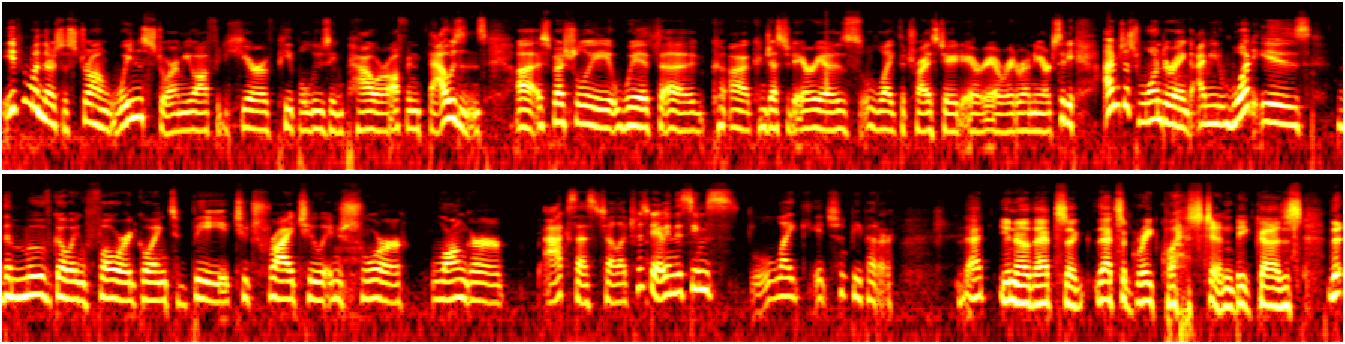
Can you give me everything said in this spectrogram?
even when there's a strong windstorm, you often hear of people losing power, often thousands, uh, especially with uh, uh, congested areas like the tri state area right around New York City. I'm just wondering, I mean, what is the move going forward going to be to try to ensure longer access to electricity? I mean, this seems like it should be better. That you know, that's a that's a great question because the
